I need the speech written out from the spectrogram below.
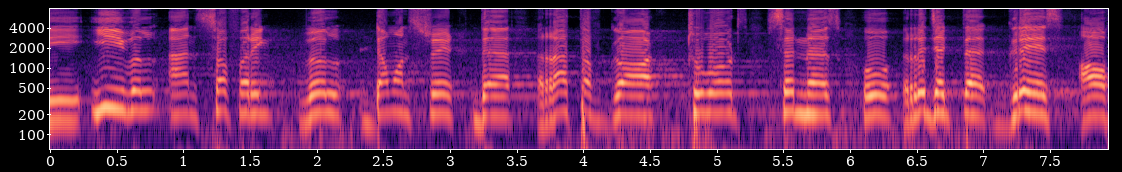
the evil and suffering will demonstrate the wrath of God towards sinners who reject the grace of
